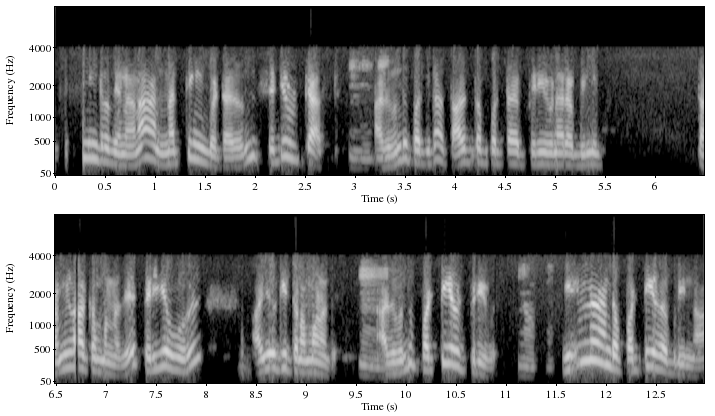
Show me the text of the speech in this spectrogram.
ஓசின்றது என்னன்னா நத்திங் பட் அது வந்து ஷெட்யூல்ட் காஸ்ட் அது வந்து பாத்தீங்கன்னா தாழ்த்தப்பட்ட பிரிவினர் அப்படின்னு தமிழாக்கம் பண்ணது பெரிய ஒரு அயோக்கியத்தனமானது. அது வந்து பட்டியல் பிரிவு. என்ன அந்த பட்டியல் அப்படின்னா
